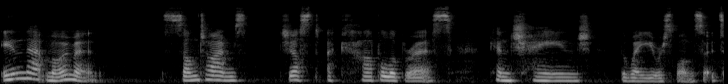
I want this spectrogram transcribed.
In that moment, sometimes just a couple of breaths can change the way you respond. So it's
